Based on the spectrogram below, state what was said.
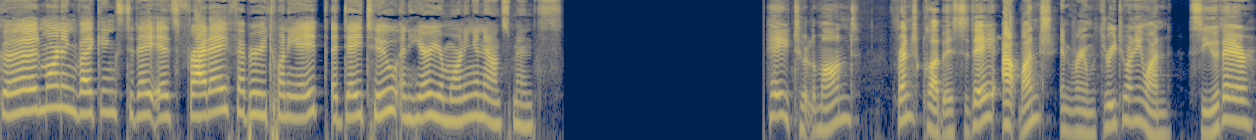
Good morning, Vikings. Today is Friday, February 28th, at day two, and here are your morning announcements. Hey, Tout le monde. French Club is today at lunch in room 321. See you there.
